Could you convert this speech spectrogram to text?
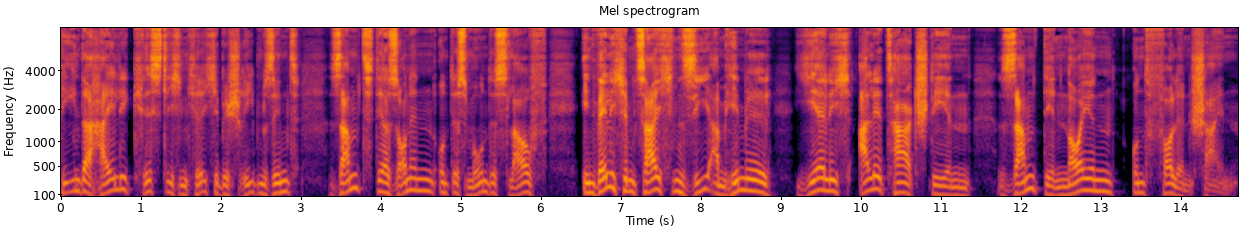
die in der heilig-christlichen Kirche beschrieben sind, samt der Sonnen und des Mondes Lauf, in welchem Zeichen sie am Himmel jährlich alle Tag stehen, samt den neuen und vollen Schein.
